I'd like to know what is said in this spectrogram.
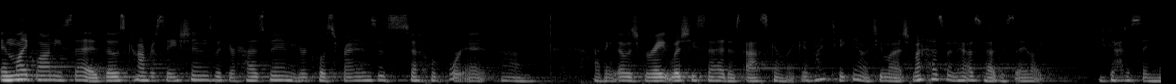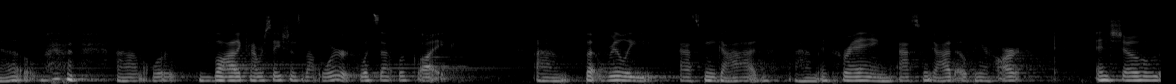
and like Lonnie said, those conversations with your husband or your close friends is so important. Um, I think that was great what she said, is asking, like, am I taking on too much? My husband has had to say, like, you got to say no. um, or a lot of conversations about work. What's that look like? Um, but really asking God um, and praying, asking God to open your heart and show,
